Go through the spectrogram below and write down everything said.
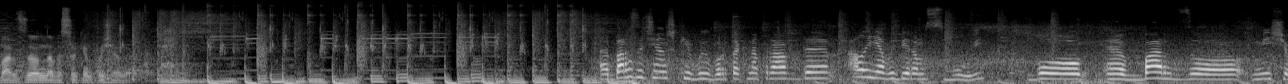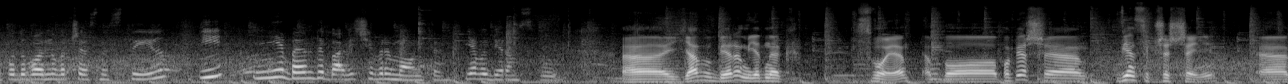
bardzo na wysokim poziomie. Bardzo ciężki wybór tak naprawdę, ale ja wybieram swój, bo e, bardzo mi się podoba nowoczesny styl i nie będę bawić się w remonty. Ja wybieram swój. E, Ja wybieram jednak swoje, bo po pierwsze więcej przestrzeni, e,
